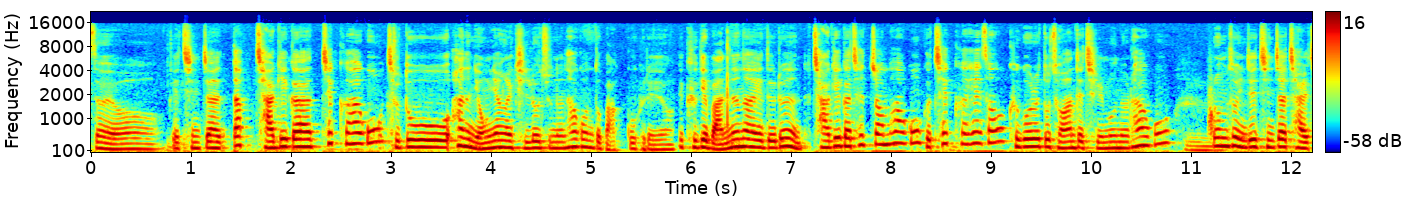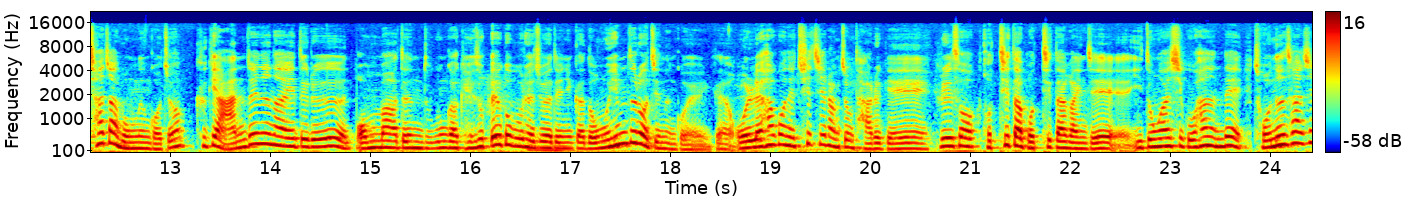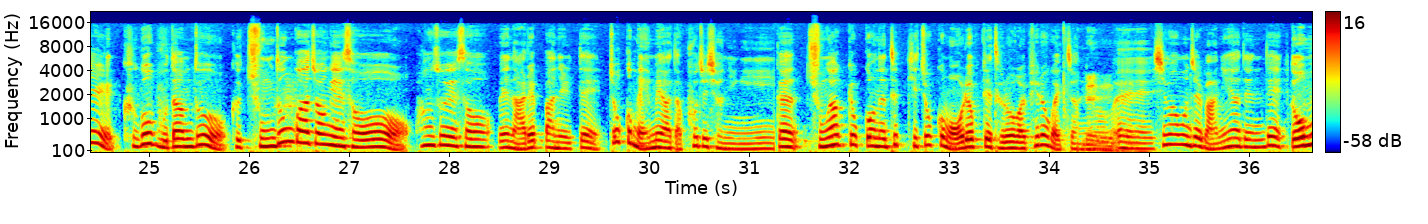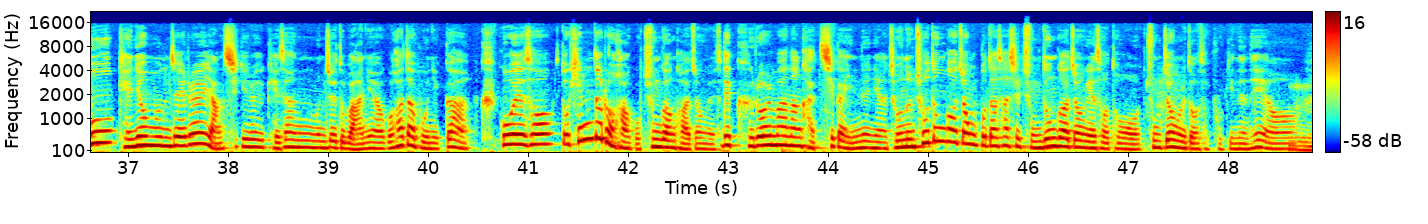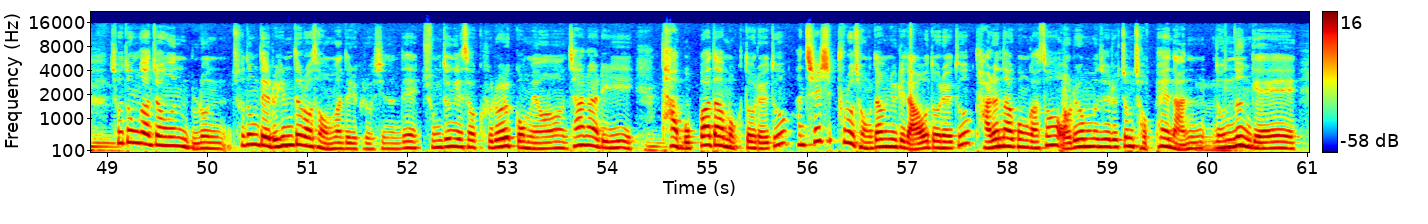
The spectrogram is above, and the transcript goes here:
있어요. 그게 진짜 딱 자기가 체크하고 주도하는 역량을 길러주는 학원도 맞고 그래요. 그게 맞는 아이들은 자기가 채점하고 그 체크해서 그거를 또 저한테 질문을 하고 그러면서 이제 진짜 잘 찾아 먹는 거죠. 그게 안 되는 아이들은 엄마든 누군가 계속 백업을 해줘야 되니까 너무 힘들어지는 거예요. 그러니까 원래 학원의 취지랑 좀 다르게 그래서 버티다 버티다가 이제 이동하시고 하는데 저는 사실 그거 부담도 그 중등 과정에서 황소에서 맨 아랫반일 때 조금 애매하다 포지셔닝이. 그러니까 중학교 거는 특히 조금 어렵게 들어갈 필요가 있잖아요. 네. 예, 심화 문제를 많이 해야 되는데 너무 개념 문제를 양치기를 계산 문제도 많이 하고 하다 보니까 그거에서 또 힘들어하고 중간 과정에서 근데 그럴 만한 가치가 있느냐 저는 초등 과정보다 사실 중등 과정에서 더 중점을 둬서 보기는 해요. 음. 초등 과정은 물론 초등대로 힘들어서 엄마들이 그러시는데 중등에서 그럴 거면 차라리 음. 다못 받아 먹더라도 한 70% 정답률이 나오더라도 다른 학원 가서 어려운 문제를 좀 접해 난- 음. 놓는 게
